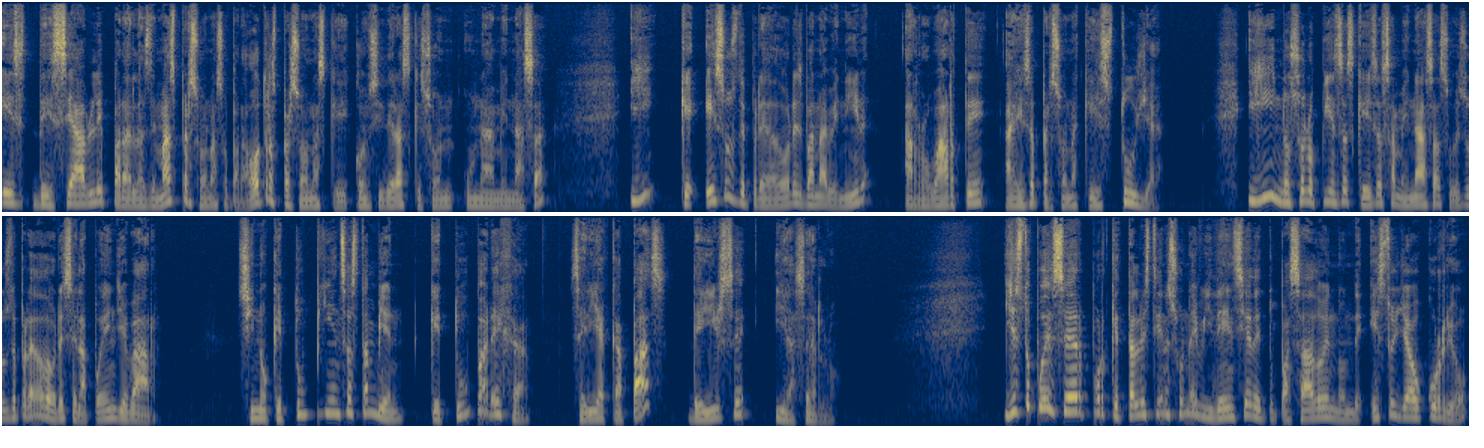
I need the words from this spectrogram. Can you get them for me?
es deseable para las demás personas o para otras personas que consideras que son una amenaza y que esos depredadores van a venir a robarte a esa persona que es tuya. Y no solo piensas que esas amenazas o esos depredadores se la pueden llevar, sino que tú piensas también que tu pareja sería capaz de irse y hacerlo. Y esto puede ser porque tal vez tienes una evidencia de tu pasado en donde esto ya ocurrió,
